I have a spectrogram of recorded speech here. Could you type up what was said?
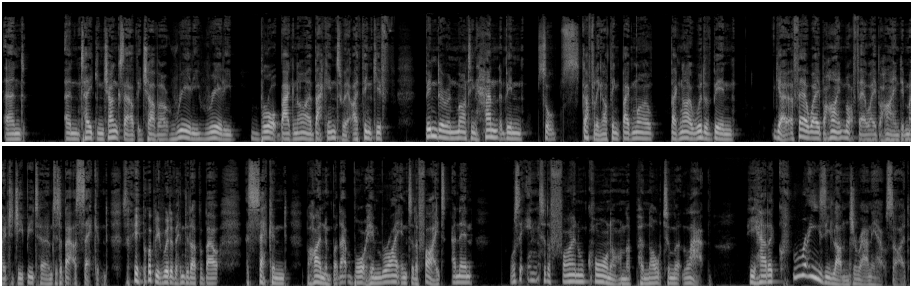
and and taking chunks out of each other really, really brought Bagnaia back into it. I think if Binder and Martin hadn't been sort of scuffling, I think Bagnaia, Bagnaia would have been you know, a fair way behind, not a fair way behind in MotoGP terms, it's about a second. So he probably would have ended up about a second behind them, but that brought him right into the fight. And then was it into the final corner on the penultimate lap? He had a crazy lunge around the outside.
